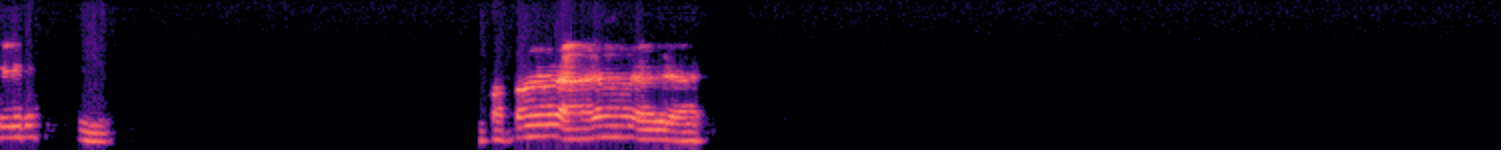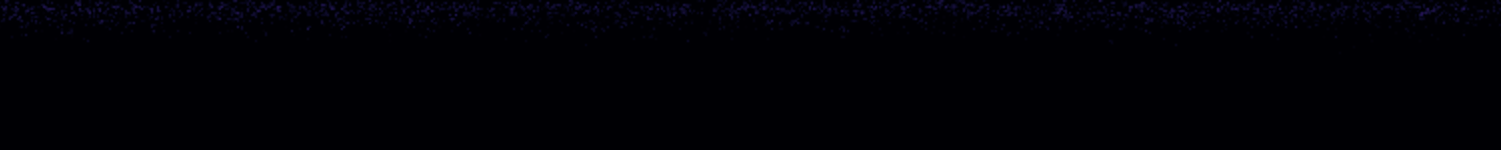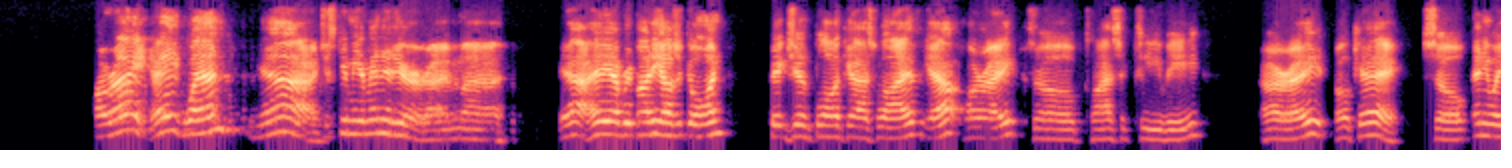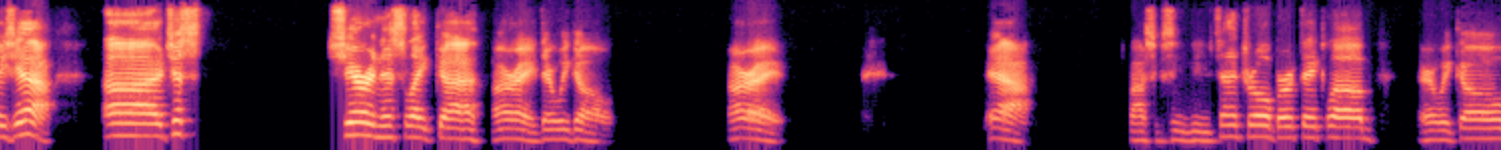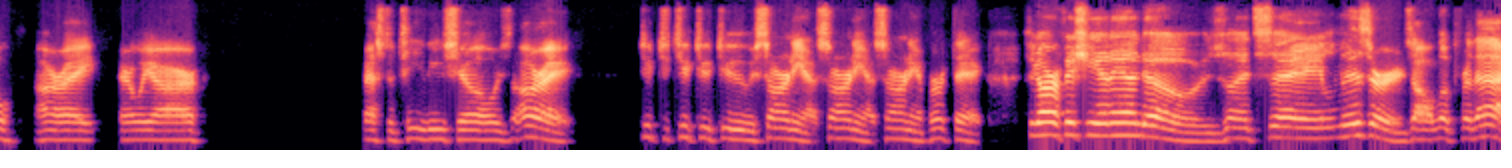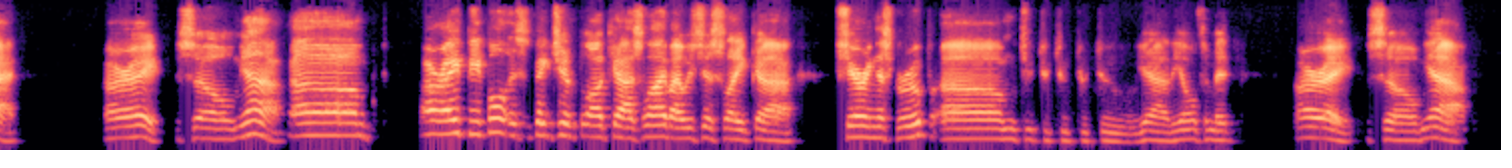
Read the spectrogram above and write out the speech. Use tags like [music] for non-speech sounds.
ver eh, papá, ah, ah, All right. Hey, Gwen. Yeah, just give me a minute here. I'm, uh, yeah. Hey, everybody. How's it going? Big Jim Blogcast Live. Yeah. All right. So, classic TV. All right. Okay. So, anyways, yeah. Uh, just sharing this, like, uh, all right. There we go. All right. Yeah. Classic TV Central, Birthday Club. There we go. All right. There we are. Best of TV shows. All right. Do, do, do, do, do. Sarnia, Sarnia, Sarnia, birthday. Cigar aficionados. Let's say lizards. I'll look for that. All right. So, yeah. Um, all right, people. This is Big Jim Blogcast Live. I was just like uh, sharing this group. Um, do, do, do, do, do. Yeah, the ultimate. All right. So, yeah.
